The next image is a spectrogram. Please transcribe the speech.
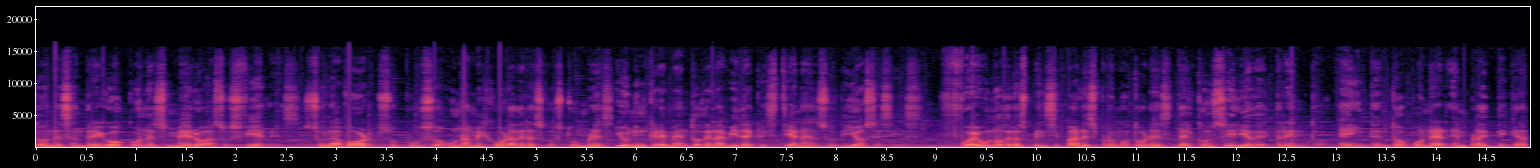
donde se entregó con esmero a sus fieles. Su labor supuso una mejora de las costumbres y un incremento de la vida cristiana en su diócesis fue uno de los principales promotores del Concilio de Trento e intentó poner en práctica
